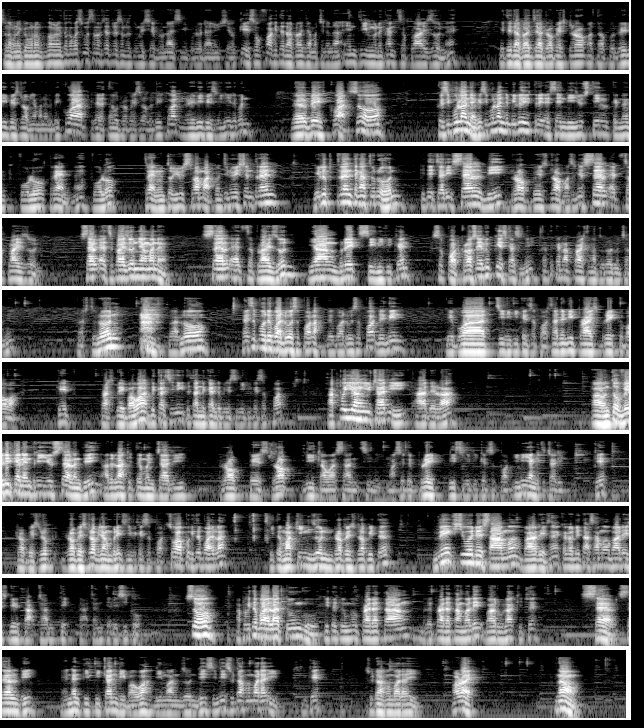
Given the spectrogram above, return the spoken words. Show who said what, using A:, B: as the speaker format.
A: Assalamualaikum warahmatullahi wabarakatuh. Semua salam sejahtera sama satu Malaysia, Brunei, Singapura dan Indonesia. Okey, so far kita dah belajar macam mana nak entry menggunakan supply zone eh. Kita dah belajar drop base drop ataupun rally base drop yang mana lebih kuat. Kita dah tahu drop base drop lebih kuat, rally base rally pun lebih kuat. So, kesimpulannya, kesimpulannya bila you trade SND, you still kena follow trend eh. Follow trend untuk you selamat. Continuation trend, bila trend tengah turun, kita cari sell di drop base drop. Maksudnya sell at supply zone sell at supply zone yang mana? Sell at supply zone yang break significant support. Kalau saya lukis kat sini, katakanlah price tengah turun macam ni. Price turun, lalu let's suppose dia buat dua support lah. Dia buat dua support, that mean dia buat significant support. Suddenly price break ke bawah. Okay, price break bawah. Dekat sini kita tandakan dia punya significant support. Apa yang you cari adalah uh, untuk validkan entry you sell nanti adalah kita mencari drop base drop di kawasan sini. Masa the break di significant support. Ini yang kita cari. Okey? Drop base drop drop base drop. Yang break significant support. So apa kita buat adalah kita marking zone drop base drop kita. Make sure dia sama baris eh. Kalau dia tak sama baris dia tak cantik tak cantik risiko. So apa kita buat adalah tunggu. Kita tunggu pra datang bila pra datang balik barulah kita sell. Sell di and then tipikan di bawah demand zone. Di sini sudah memadai. Okey sudah memadai. Alright. Now,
